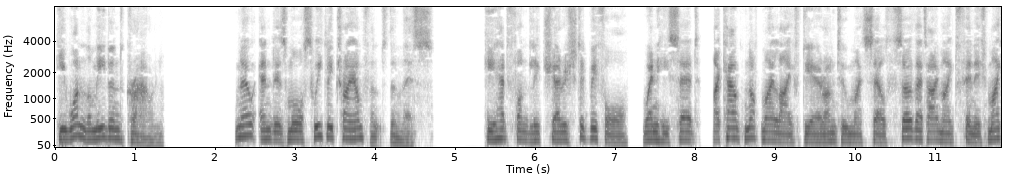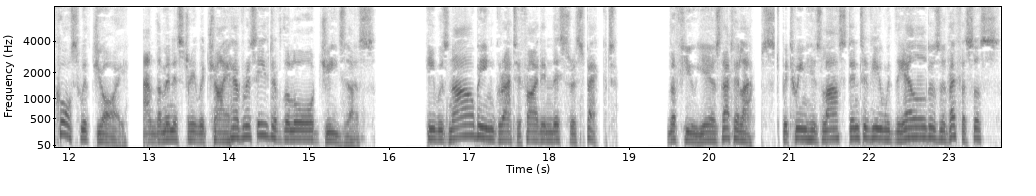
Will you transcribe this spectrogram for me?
He won the meed and crown. No end is more sweetly triumphant than this. He had fondly cherished it before, when he said, I count not my life dear unto myself so that I might finish my course with joy, and the ministry which I have received of the Lord Jesus. He was now being gratified in this respect. The few years that elapsed between his last interview with the elders of Ephesus,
